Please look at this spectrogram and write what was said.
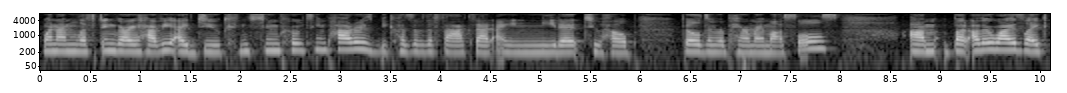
When I'm lifting very heavy, I do consume protein powders because of the fact that I need it to help build and repair my muscles. Um, but otherwise, like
